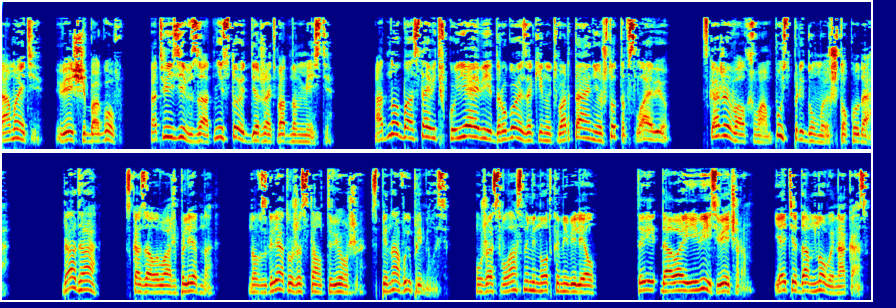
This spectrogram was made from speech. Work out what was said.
«Там эти, вещи богов. Отвези взад, не стоит держать в одном месте. Одно бы оставить в Куяве, другое закинуть в Артанию, что-то в Славию. Скажи волхвам, пусть придумают, что куда». «Да-да», — сказал Иваш бледно, но взгляд уже стал тверже, спина выпрямилась. Уже с властными нотками велел. «Ты давай явись вечером, я тебе дам новый наказ.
